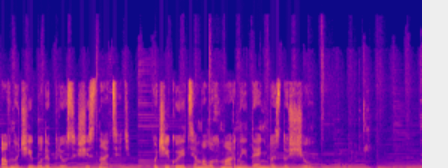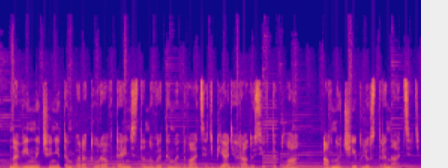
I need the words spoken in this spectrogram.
а вночі буде плюс 16. Очікується малохмарний день без дощу. На Вінниччині температура в день становитиме 25 градусів тепла, а вночі плюс 13.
